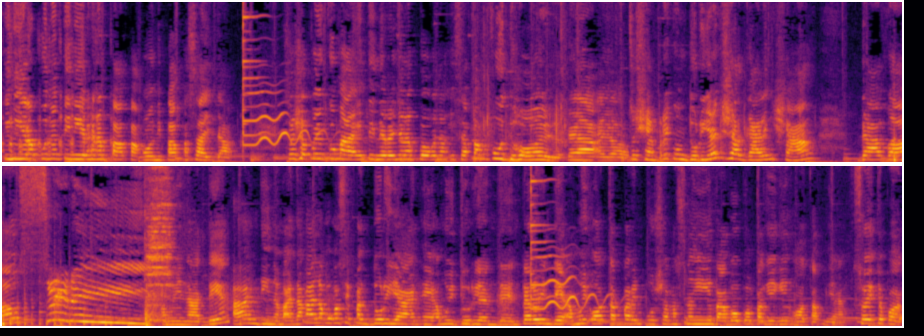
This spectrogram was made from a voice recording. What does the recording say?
Tinira po ng tinira ng papa ko, ni Papa Saydak. So, siya po yung kumain, tinira niya lang po ako ng isa pang food haul. Kaya, ayun. So, syempre, kung durian siya, galing siyang Davao City! Amoy natin? Ah, hindi naman. Nakala ko kasi pag durian, eh, amoy durian din. Pero hindi, amoy otap pa rin po siya. Mas nangingibabaw po ang pagiging otap niya. So, ito po.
